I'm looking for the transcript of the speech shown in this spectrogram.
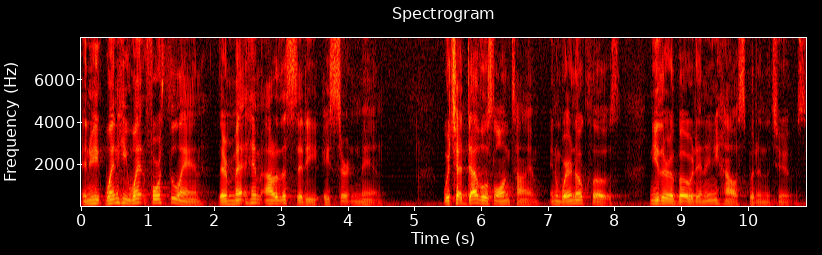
And he, when he went forth to land, there met him out of the city a certain man, which had devils long time, and wear no clothes, neither abode in any house but in the tombs.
